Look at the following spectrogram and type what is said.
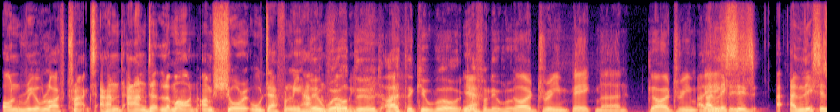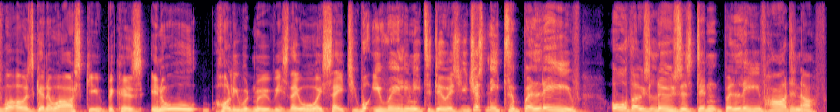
on real life tracks and and at Le Mans. I'm sure it will definitely happen. It will, dude. I think it will. Yeah. Definitely will. Go dream big, man. Go dream big. And this is and this is what I was going to ask you because in all Hollywood movies, they always say to you, what you really need to do is you just need to believe all those losers didn't believe hard enough.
